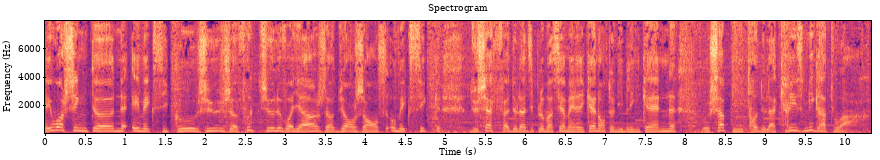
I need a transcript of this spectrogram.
Et Washington et Mexico jugent fructueux le voyage d'urgence au Mexique du chef de la diplomatie américaine Anthony Blinken au chapitre de la crise migratoire.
